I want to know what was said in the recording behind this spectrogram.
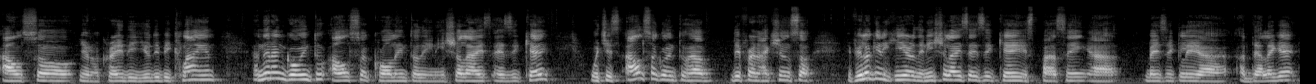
also you know, create the UDP client. And then I'm going to also call into the initialize SDK which is also going to have different actions. So if you look in here, the initialize SDK is passing uh, basically a, a, delegate,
